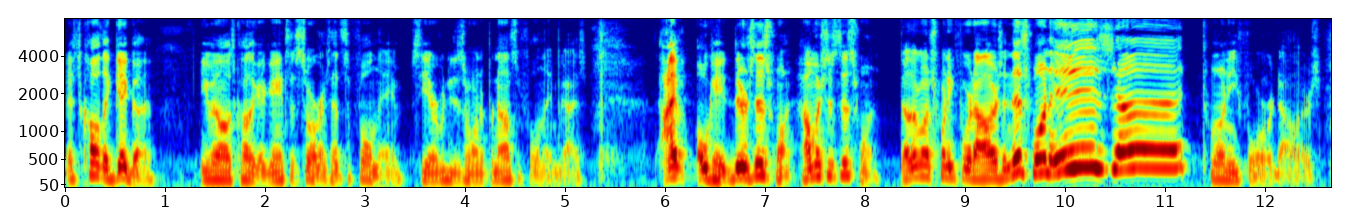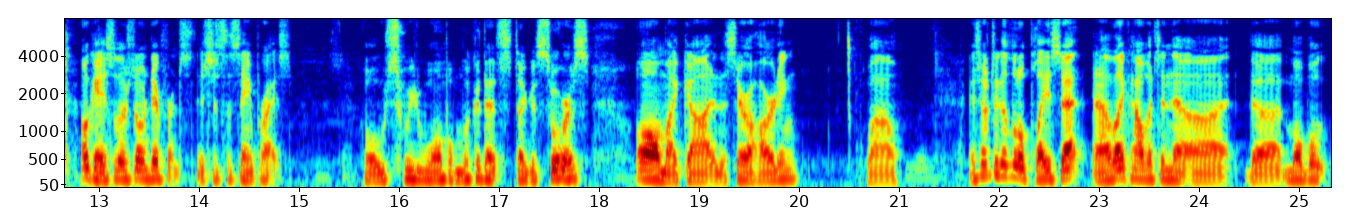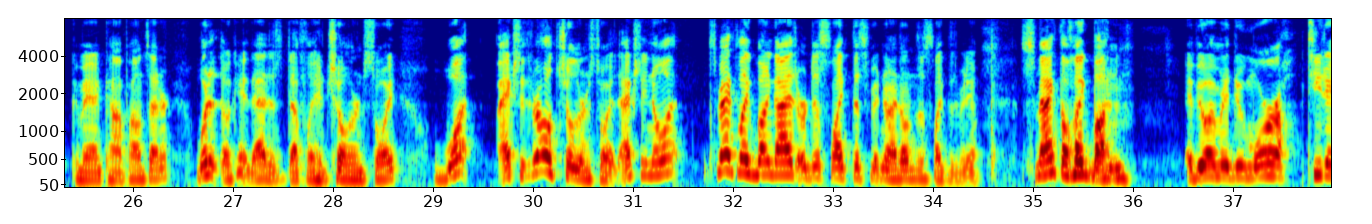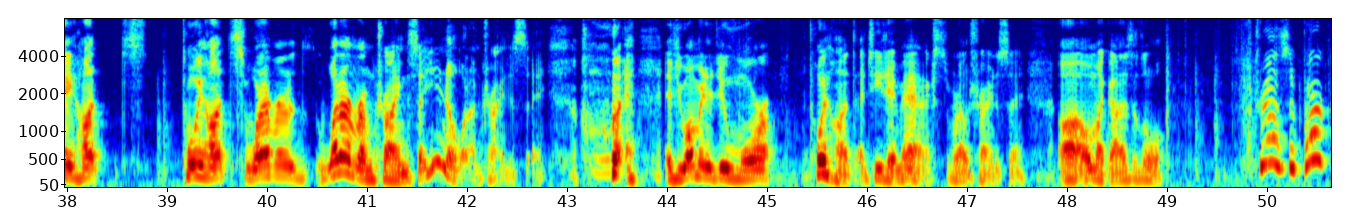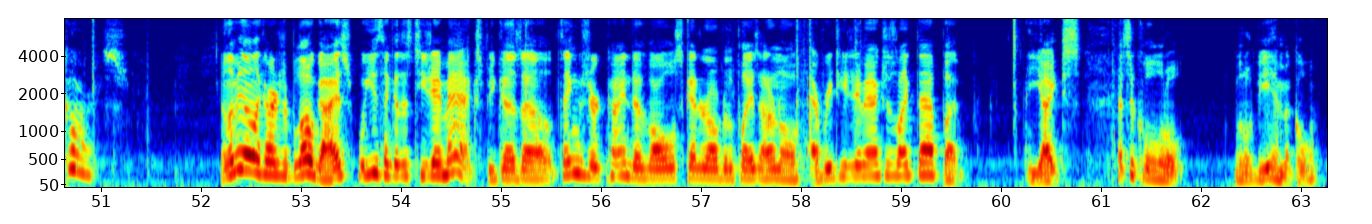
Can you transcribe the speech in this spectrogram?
It's called a Giga, even though it's called a Gigantosaurus. That's the full name. See, everybody doesn't want to pronounce the full name, guys. I'm okay. There's this one. How much is this one? The other one's twenty four dollars, and this one is uh twenty four dollars. Okay, so there's no difference. It's just the same price. Oh, sweet wampum! Look at that Stegosaurus. Oh my god! And the Sarah Harding. Wow. It's such a good little playset, and I like how it's in the uh, the mobile command compound center. What? Is, okay, that is definitely a children's toy. What? Actually, they're all children's toys. Actually, you know what? Smack the like button, guys, or dislike this video. No, I don't dislike this video smack the like button if you want me to do more TJ hunts, toy hunts, whatever, whatever I'm trying to say. You know what I'm trying to say. if you want me to do more toy hunts at TJ Maxx, is what I was trying to say. Uh, oh my God, it's a little Jurassic Park cars. And let me know in the comments below, guys, what you think of this TJ Maxx because uh, things are kind of all scattered over the place. I don't know if every TJ Maxx is like that, but yikes, that's a cool little little vehicle.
